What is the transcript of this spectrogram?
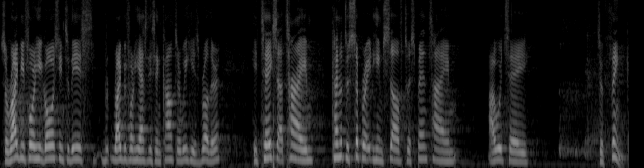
So, right before he goes into this, right before he has this encounter with his brother, he takes a time kind of to separate himself, to spend time, I would say, to think.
